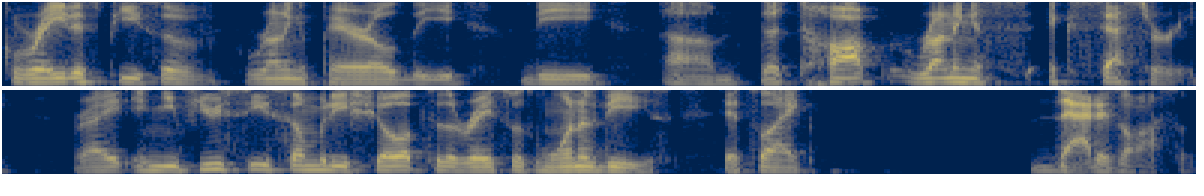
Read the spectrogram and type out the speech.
greatest piece of running apparel, the the um, the top running accessory, right? And if you see somebody show up to the race with one of these, it's like that is awesome.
